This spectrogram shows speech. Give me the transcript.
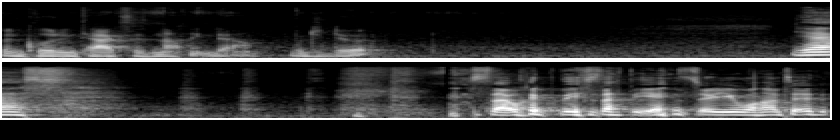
including taxes, nothing down. Would you do it? Yes. is that what? Is that the answer you wanted?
